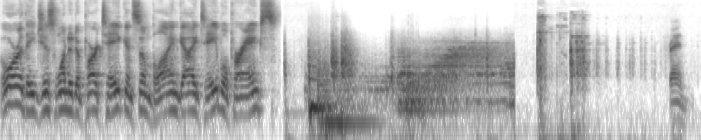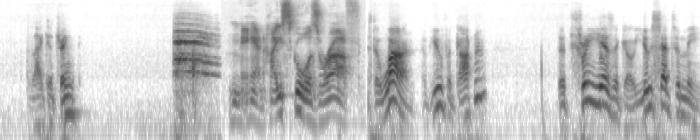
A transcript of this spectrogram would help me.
Or they just wanted to partake in some blind guy table pranks. Drink? Man, high school is rough. Mr. Warren, have you forgotten that three years ago you said to me,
